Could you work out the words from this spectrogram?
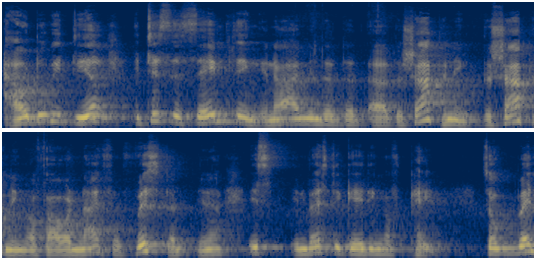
How do we deal? It is the same thing, you know. I mean, the the, uh, the sharpening, the sharpening of our knife of wisdom, you know, is investigating of pain. So when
